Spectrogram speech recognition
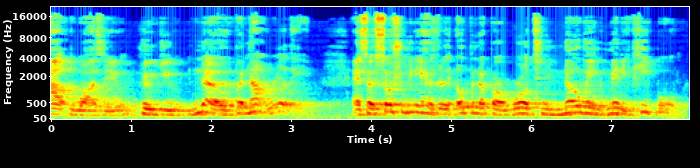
out the wazoo who you know, but not really. And so social media has really opened up our world to knowing many people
